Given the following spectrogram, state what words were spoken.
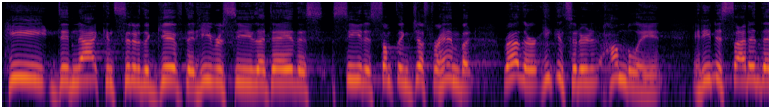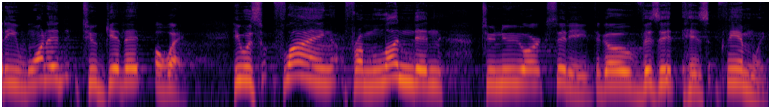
he did not consider the gift that he received that day, this seat, as something just for him, but rather he considered it humbly and he decided that he wanted to give it away. He was flying from London to New York City to go visit his family.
